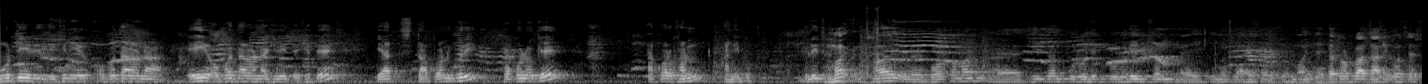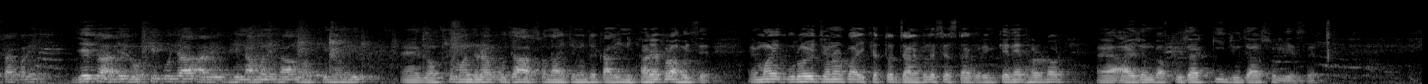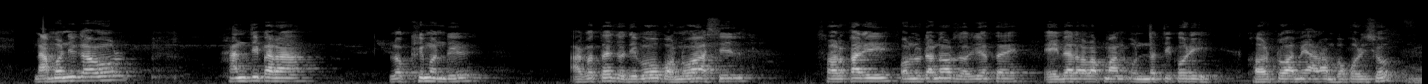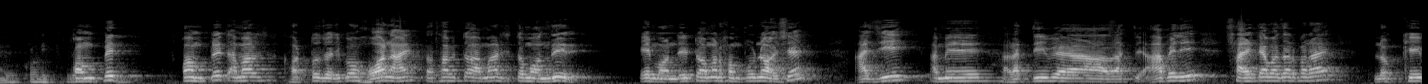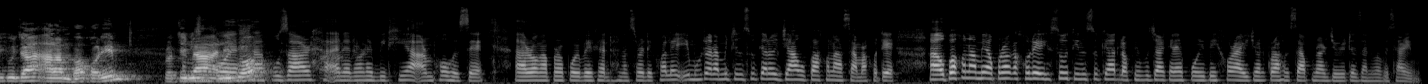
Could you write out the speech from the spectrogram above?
মূৰ্তিৰ যিখিনি অৱতাৰণা এই অৱতাৰণাখিনি তেখেতে ইয়াত স্থাপন কৰি সকলোকে আকৰ্ষণ আনিব। বুলি হয় বৰ্তমান যিজন পুৰোহিত পুৰোহিতজন ইতিমধ্যে আহি পাইছে। মই তেখেতৰ পৰা জানিব চেষ্টা কৰিম যিহেতু আজি লক্ষী পূজা আৰু ভি নামনি গাঁও লক্ষী মন্দিৰ লক্ষী মন্দিৰৰ পূজা অৰ্চনা ইতিমধ্যে কালি নিশাৰে পৰা হৈছে। মই পুৰোহিতজনৰ পৰা এই ক্ষেত্ৰত জানিবলৈ চেষ্টা কৰিম কেনেধৰণৰ আয়োজন বা পূজাৰ কি যোজা চলি আছে। নামনি গাঁৱৰ শান্তিপাৰা লক্ষী মন্দিৰ আগতে যদিও বনোৱা আছিল চৰকাৰী অনুদানৰ জৰিয়তে এইবাৰ অলপমান উন্নতি কৰি ঘৰটো আমি আৰম্ভ কৰিছোঁ। কমপ্লিট কমপ্লিট আমাৰ ঘৰটো যদিও হোৱা নাই তথাপিতো আমাৰ যিটো মন্দিৰ এই মন্দিৰটো আমাৰ সম্পূৰ্ণ হৈছে। আজি আমি ৰাতি ৰাতি আবেলি চাৰিটা বজাৰ পৰাই লক্ষী পূজা আৰম্ভ কৰিম। প্ৰতিমা আনিব। পূজাৰ এনেধৰণে বিধি আৰম্ভ হৈছে। ৰঙাপাৰা পৰিৱেশ ধনেশ্বৰ দেখুৱালে। এই মুহূৰ্তত আমি তিনিচুকীয়ালৈ যাম উপাসনা আছে আমাৰ সৈতে। উপাসনা আমি আপোনাৰ কাষলৈ আহিছোঁ। তিনিচুকীয়াত লক্ষ্মী পূজাৰ কেনে পৰিৱেশৰ আয়োজন কৰা হৈছে আপোনাৰ জৰিয়তে জানিব বিচাৰিম।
